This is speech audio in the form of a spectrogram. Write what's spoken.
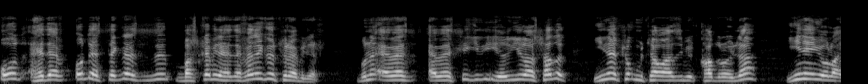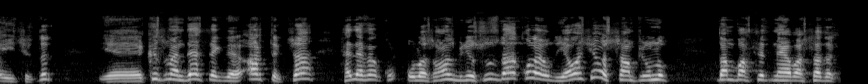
O hedef, o destekler sizi başka bir hedefe de götürebilir. Bunu evvel, evvelsi yıl, yıl yaşadık. Yine çok mütevazi bir kadroyla yine yola iyi çıktık. Ee, kısmen destekler arttıkça hedefe ulaşmamız biliyorsunuz daha kolay oldu. Yavaş yavaş şampiyonluktan bahsetmeye başladık.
